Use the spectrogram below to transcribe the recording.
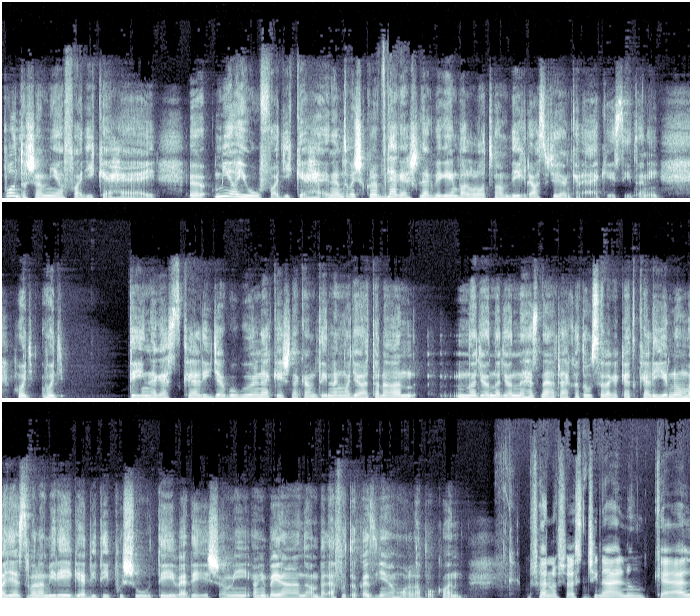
pontosan mi a fagyikehely? Mi a jó fagyikehely? Nem tudom, és akkor a leges legvégén valahol ott van végre az, hogy hogyan kell elkészíteni. Hogy, hogy tényleg ezt kell így a Google-nek, és nekem tényleg magyartalan nagyon-nagyon nehezen átlátható szövegeket kell írnom, vagy ez valami régebbi típusú tévedés, ami, amiben állandóan belefutok az ilyen honlapokon? Sajnos ezt csinálnunk kell,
